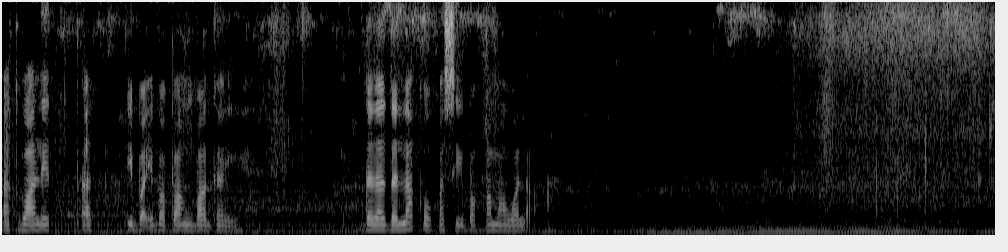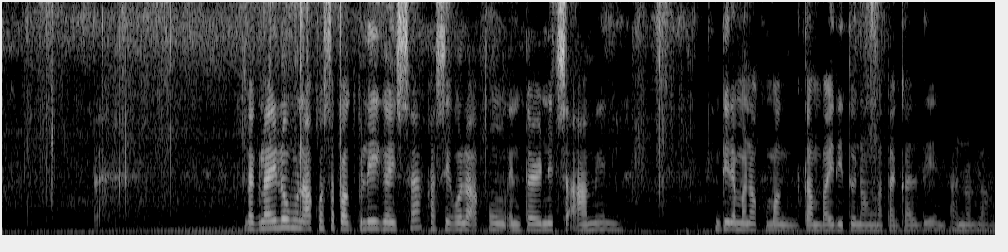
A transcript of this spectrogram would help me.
at wallet at iba-iba pang bagay. Dala-dala ko kasi baka mawala. Naglaylo muna ako sa pagpili guys ha kasi wala akong internet sa amin. Hindi naman ako magtambay dito ng matagal din. Ano lang.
